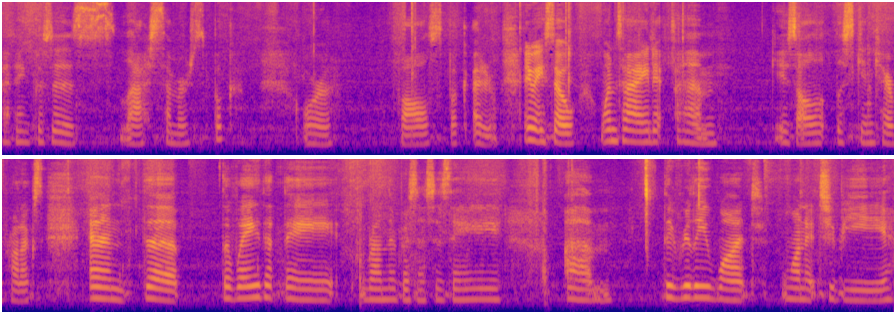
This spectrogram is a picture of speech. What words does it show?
I think this is last summer's book or fall's book. I don't know. Anyway, so one side um, is all the skincare products, and the the way that they run their business is they um, they really want want it to be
